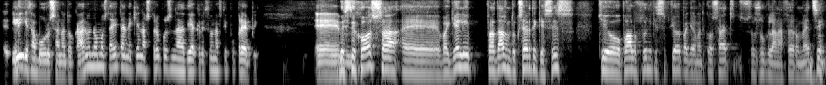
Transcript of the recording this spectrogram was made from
ε, λίγοι θα μπορούσαν να το κάνουν, όμως θα ήταν και ένας τρόπος να διακριθούν αυτοί που πρέπει. Ε, Δυστυχώς, ε, Βαγγέλη, φαντάζομαι το ξέρετε κι εσείς και ο Παύλος που είναι και σε πιο επαγγελματικό site, στο Zoogle αναφέρομαι έτσι,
